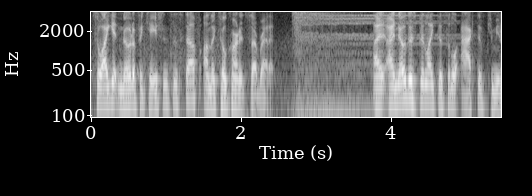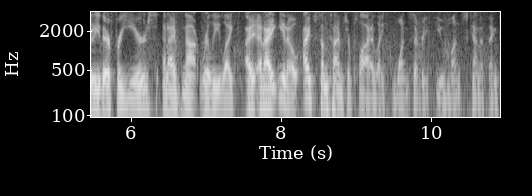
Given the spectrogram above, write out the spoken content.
so I get notifications and stuff on the CohhCarnage subreddit. I, I, know there's been like this little active community there for years, and I've not really like I and I you know I sometimes reply like once every few months kind of thing,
